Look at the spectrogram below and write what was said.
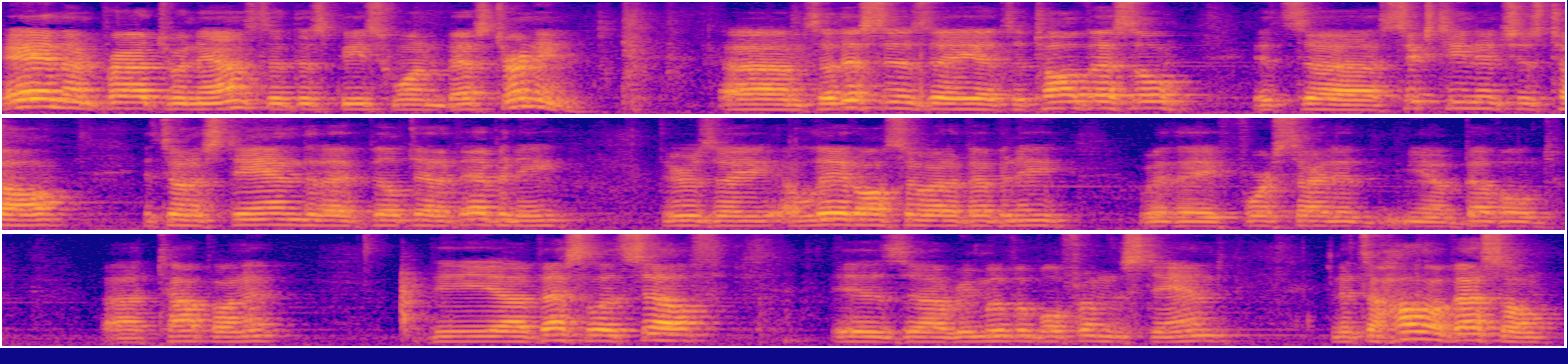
And I'm proud to announce that this piece won Best Turning. Um, so this is a, it's a tall vessel. It's uh, 16 inches tall. It's on a stand that I've built out of ebony. There's a, a lid also out of ebony with a four-sided, you know, beveled uh, top on it. The uh, vessel itself is uh, removable from the stand, and it's a hollow vessel.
